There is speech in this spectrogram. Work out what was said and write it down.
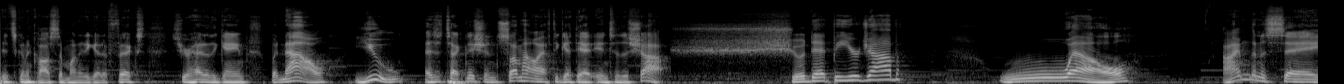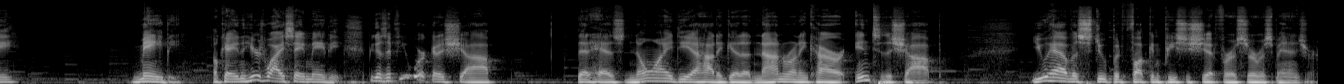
it's going to cost them money to get it fixed. So you're ahead of the game. But now you as a technician somehow have to get that into the shop. Should that be your job? Well, I'm going to say Maybe. Okay, and here's why I say maybe. Because if you work at a shop that has no idea how to get a non running car into the shop, you have a stupid fucking piece of shit for a service manager.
